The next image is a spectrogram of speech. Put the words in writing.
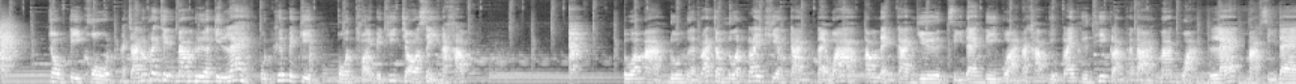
6โจมตีโคน อาจารย์นกกระจิบนำเรือกินแร่ขุนขึ้นไปกิน โคนถอยไปที่จอ 4 นะครับ ตัวหมากดูเหมือนว่าจำนวนใกล้เคียงกัน แต่ว่าตำแหน่งการยืนสีแดงดีกว่านะครับ อยู่ใกล้พื้นที่กลางกระดานมากกว่า และหมากสีแดง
